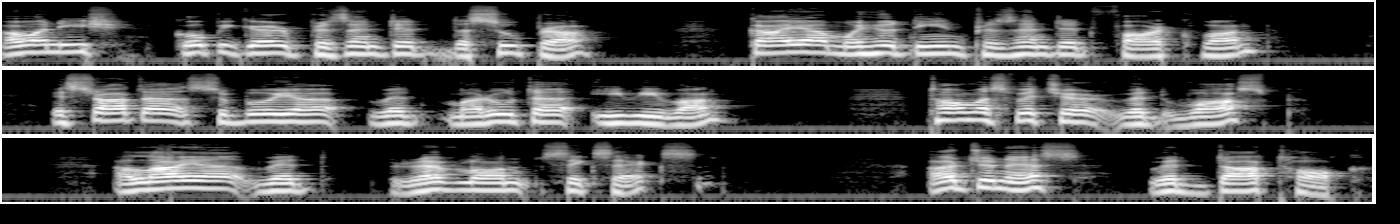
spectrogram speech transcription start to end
Avanish Gopigar presented the Supra. Kaja Mohieddin presented Fark 1. Istrata Subuya with Maruta EV1. Thomas Wiwchar with Wasp. Alaya with Revlon 6X. Arjun S with Dart Hawk.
